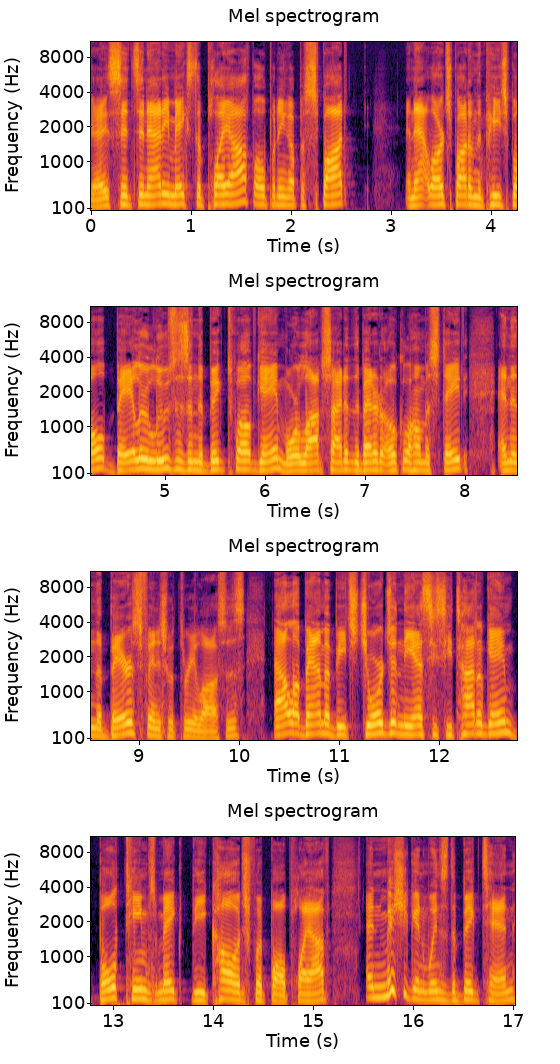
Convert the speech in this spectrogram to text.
Okay. Cincinnati makes the playoff, opening up a spot, an at large spot in the Peach Bowl. Baylor loses in the Big 12 game, more lopsided the better to Oklahoma State. And then the Bears finish with three losses. Alabama beats Georgia in the SEC title game. Both teams make the college football playoff. And Michigan wins the Big 10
